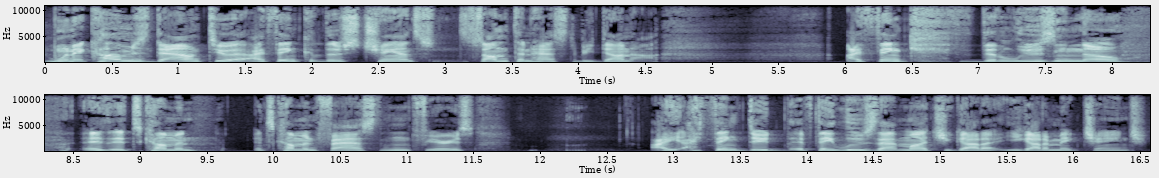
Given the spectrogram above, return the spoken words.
when it comes down to it, I think there's chance something has to be done. I think the losing though, it, it's coming. It's coming fast and furious. I I think, dude, if they lose that much, you gotta you gotta make change.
